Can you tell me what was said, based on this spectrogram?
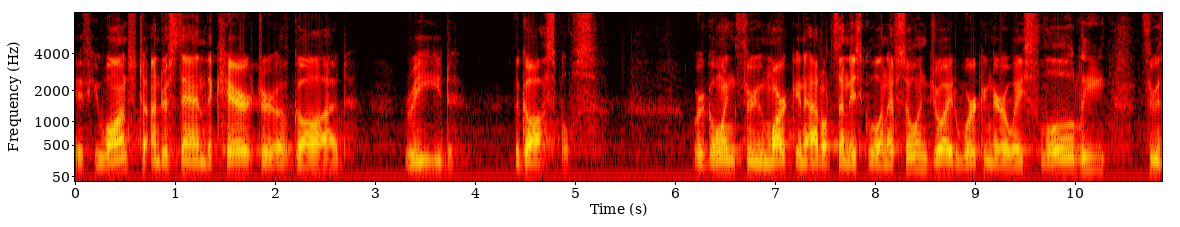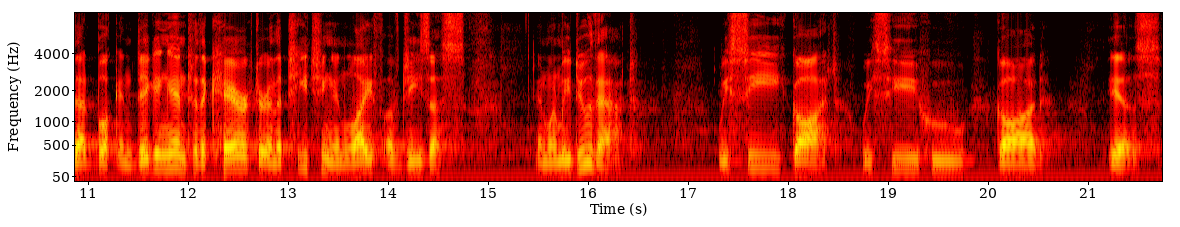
If you want to understand the character of God, read the Gospels. We're going through Mark in Adult Sunday School, and I've so enjoyed working our way slowly through that book and digging into the character and the teaching and life of Jesus. And when we do that, we see God. We see who God is.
